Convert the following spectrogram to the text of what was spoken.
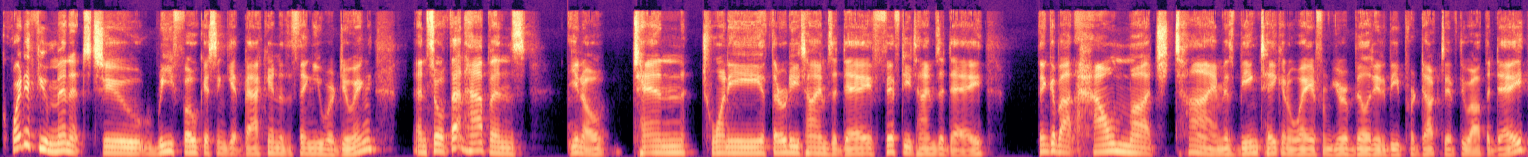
quite a few minutes to refocus and get back into the thing you were doing. And so if that happens, you know, 10, 20, 30 times a day, 50 times a day, think about how much time is being taken away from your ability to be productive throughout the day.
